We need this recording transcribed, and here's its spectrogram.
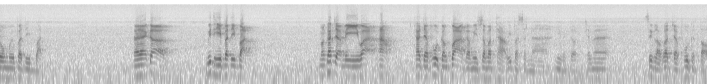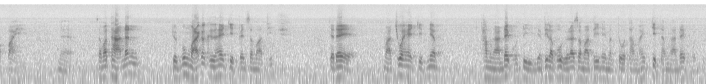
ลงมือปฏิบัติดังนั้นก็วิธีปฏิบัติ มันก็จะมีว่าอ้าวถ้าจะพูดกว้างๆก็มีสมถาวิปัสสนา นี่เป็นต้นใช่ไหมซึ่งเราก็จะพูดกันต่อไปนะสมถะนั้น จุดมุ่งหมายก็คือให้จิตเป็นสมาธิ จะได้มาช่วยให้จิตเนี่ยทำงานได้ผลดี อย่างที่เราพูดอยู่แล้วสมาธินี่มันตัวทำให้จิตทำงานได้ผลดี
